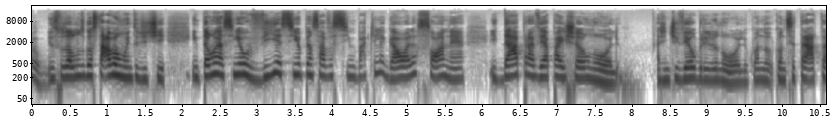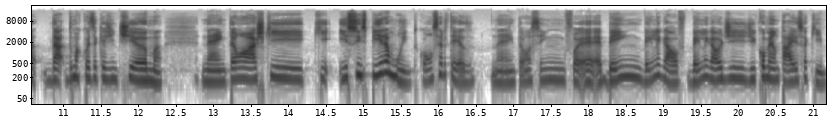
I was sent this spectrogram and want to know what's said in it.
Oh, E os alunos gostavam muito de ti. Então, é assim, eu via assim, eu pensava assim, bah, que legal, olha só, né? E dá pra ver a paixão no olho. A gente vê o brilho no olho quando, quando se trata da- de uma coisa que a gente ama, né? Então, eu acho que, que isso inspira muito, com certeza, né? Então, assim, foi, é, é bem, bem legal, bem legal de, de comentar isso aqui.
